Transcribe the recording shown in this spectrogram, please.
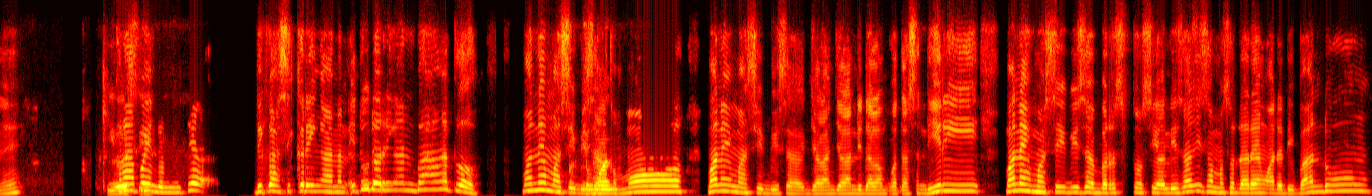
nih Gila kenapa sih. Indonesia dikasih keringanan? Itu udah ringan banget loh. Mana yang masih bisa Cuman- ke mall? Mana yang masih bisa jalan-jalan di dalam kota sendiri? Mana yang masih bisa bersosialisasi sama saudara yang ada di Bandung?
